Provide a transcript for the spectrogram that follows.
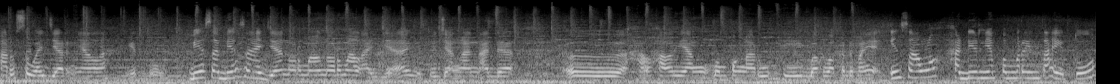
harus sewajarnya lah gitu. Biasa-biasa aja, normal-normal aja gitu. Jangan ada eh, hal-hal yang mempengaruhi bahwa ke depannya, insya Allah hadirnya pemerintah itu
